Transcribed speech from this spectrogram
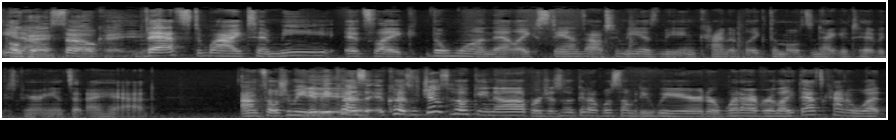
You Okay, know? So okay, that's why to me it's like the one that like stands out to me as being kind of like the most negative experience that I had on social media Yeah. because because just hooking up or just hooking up with somebody weird or whatever like that's kind of what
